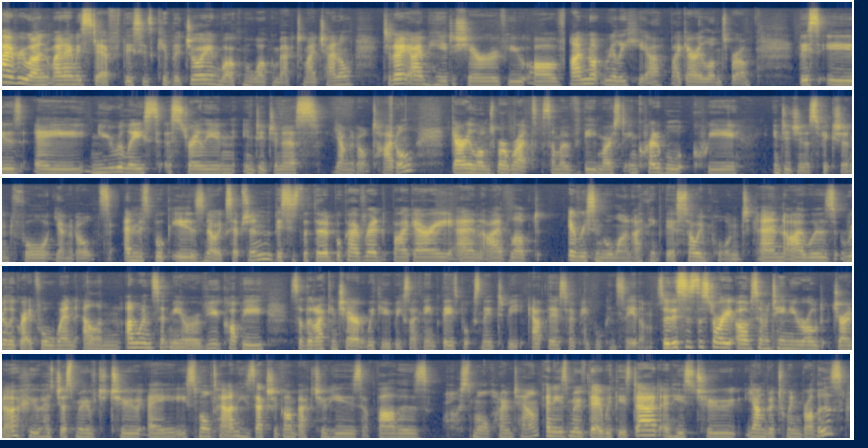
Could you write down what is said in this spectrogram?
Hi everyone, my name is Steph, this is Kidlit Joy and welcome or welcome back to my channel. Today I'm here to share a review of I'm Not Really Here by Gary Lonesborough. This is a new release Australian Indigenous young adult title. Gary Lonesborough writes some of the most incredible queer Indigenous fiction for young adults and this book is no exception. This is the third book I've read by Gary and I've loved every single one. I think they're so important. And I was really grateful when Allen and Unwin sent me a review copy so that I can share it with you because I think these books need to be out there so people can see them. So this is the story of 17 year old Jonah who has just moved to a small town. He's actually gone back to his father's small hometown and he's moved there with his dad and his two younger twin brothers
